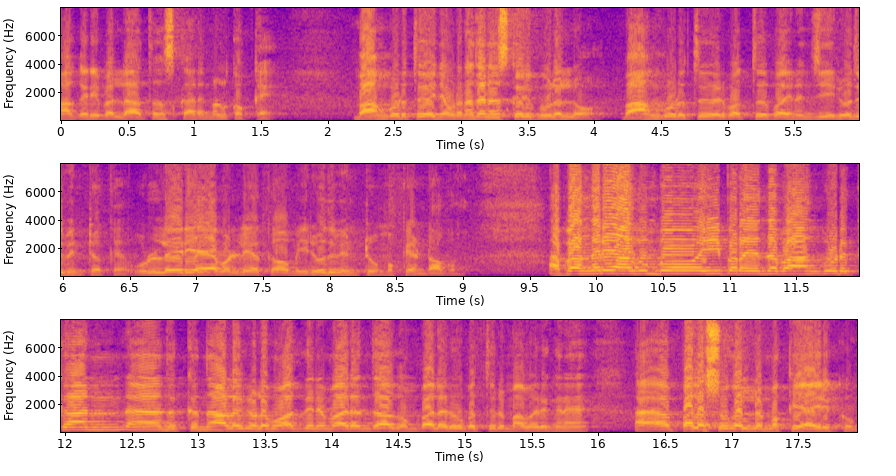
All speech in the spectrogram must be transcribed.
മകരീബ് അല്ലാത്ത നിസ്കാരങ്ങൾക്കൊക്കെ. ബാങ്ക് കൊടുത്തു കഴിഞ്ഞാൽ ഉടനെ തന്നെ നിസ്കരിക്കൂലല്ലോ. ബാങ്ക് കൊടുത്ത് ഒരു പത്ത് പതിനഞ്ച് ഇരുപത് മിനിറ്റൊക്കെ. ഉള്ളേരിയായ പള്ളിയൊക്കെ ആകുമ്പോൾ ഇരുപത് മിനിറ്റും ഒക്കെ ഉണ്ടാകും. അപ്പൊ അങ്ങനെയാകുമ്പോൾ ഈ പറയുന്ന ബാങ്ക് കൊടുക്കാൻ നിൽക്കുന്ന ആളുകളും അതിനുമാരെന്താകും പല രൂപത്തിലും അവരിങ്ങനെ പല സുഖലിലും ഒക്കെ ആയിരിക്കും.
